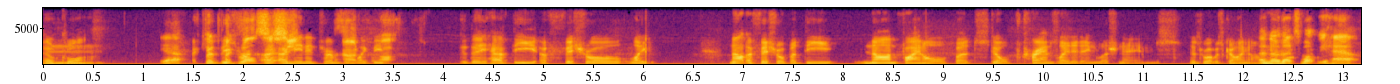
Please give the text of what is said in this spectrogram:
Oh, cool. Hmm. Yeah. I But can, I these were, I, I mean, in terms of like these, Rock. Did they have the official like, not official, but the non-final but still translated English names is what was going on. I know that's what we have.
